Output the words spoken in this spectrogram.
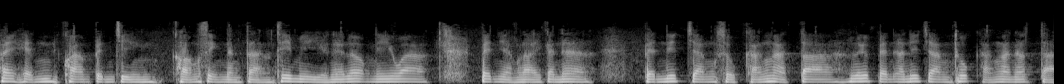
ให้เห็นความเป็นจริงของสิ่งต่างๆ ที่มีอยู่ในโลกนี้ว่าเป็นอย่างไรกันแน่เป็นนิจจังสุขขังอัตตา หรือเป็นอนิจจังทุกขังอนัตตา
